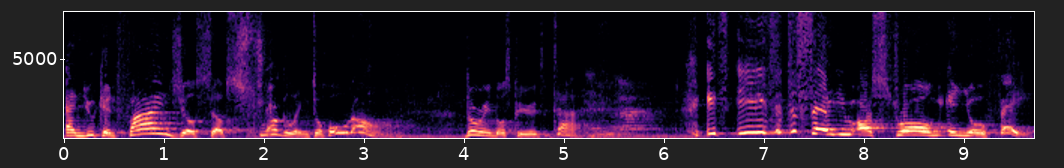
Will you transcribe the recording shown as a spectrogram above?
And you can find yourself struggling to hold on during those periods of time. It's easy to say you are strong in your faith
